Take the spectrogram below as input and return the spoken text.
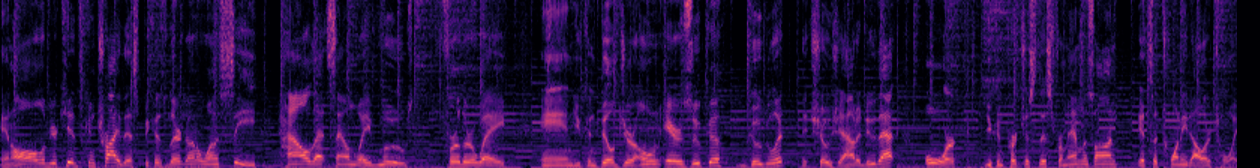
and all of your kids can try this because they're gonna wanna see how that sound wave moves further away and you can build your own Airzooka, Google it, it shows you how to do that, or you can purchase this from Amazon, it's a $20 toy.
